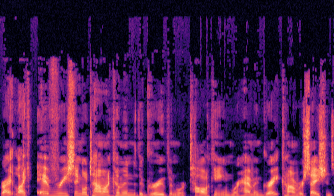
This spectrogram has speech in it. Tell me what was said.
right? Like every single time I come into the group and we're talking and we're having great conversations,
